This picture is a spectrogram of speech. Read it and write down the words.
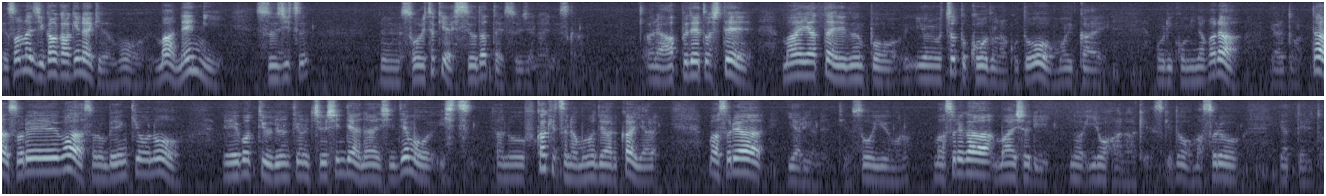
でそんな時間かけないけどもまあ年に数日、うん、そういう時は必要だったりするじゃないですかあれアップデートして前やった英文法よりもちょっと高度なことをもう一回織り込みながらやると。ただそれはその勉強の英語っていう勉強の中心ではないしでもあの不可欠なものであるからやる。まあそれはやるよねっていうそういうもの。まあそれが前処理のいろはなわけですけど、まあ、それをやっていると。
